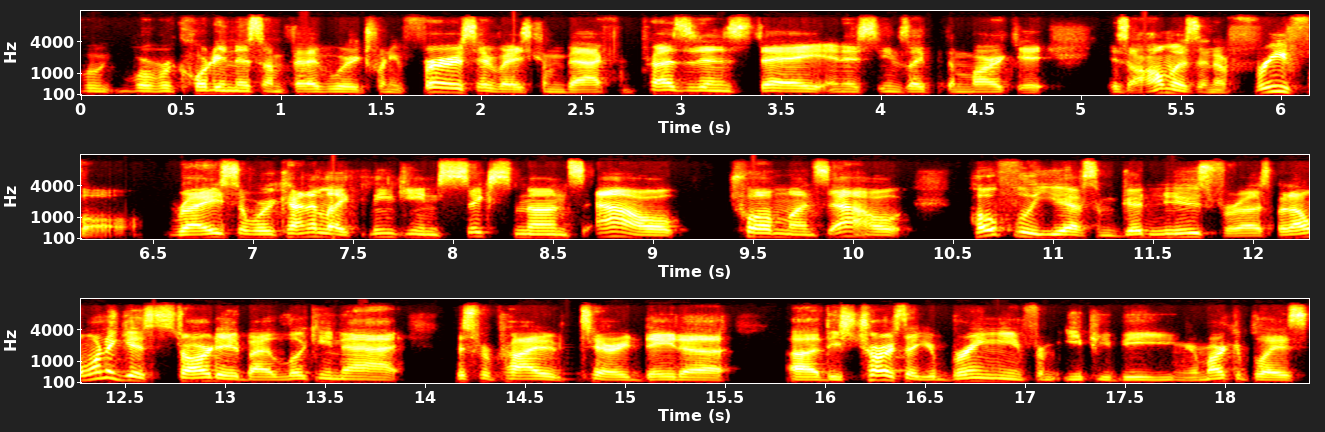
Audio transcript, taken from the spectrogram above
We're recording this on February 21st. Everybody's coming back from President's Day, and it seems like the market is almost in a free fall, right? So we're kind of like thinking six months out 12 months out, hopefully you have some good news for us. But I want to get started by looking at this proprietary data, uh, these charts that you're bringing from EPB in your marketplace.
